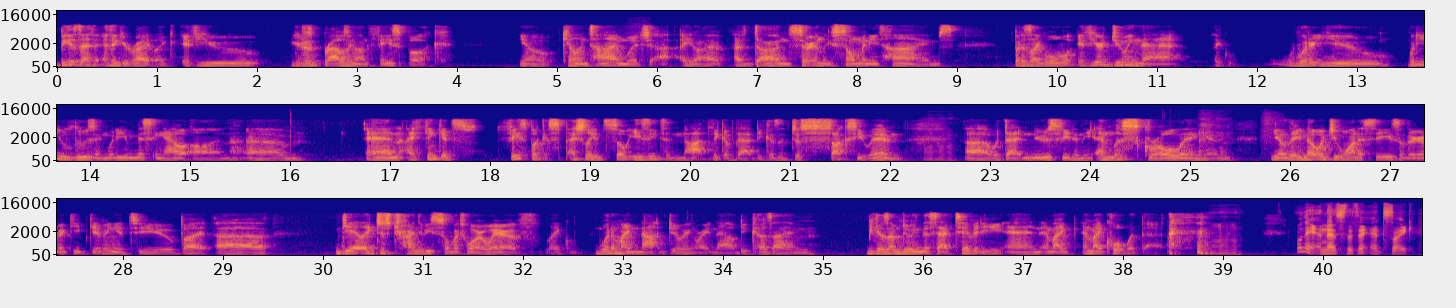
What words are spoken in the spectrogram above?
because I, th- I think you're right. Like if you you're just browsing on Facebook, you know, killing time, which I, you know I, I've done certainly so many times, but it's like, well, if you're doing that, like, what are you what are you losing? What are you missing out on? Um, and I think it's Facebook, especially, it's so easy to not think of that because it just sucks you in mm-hmm. uh, with that news feed and the endless scrolling. And, you know, they know what you want to see, so they're going to keep giving it to you. But, uh, yeah, like just trying to be so much more aware of like, what am I not doing right now because I'm because I'm doing this activity and am I am I cool with that? mm-hmm. Well, yeah, and that's the thing. It's like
